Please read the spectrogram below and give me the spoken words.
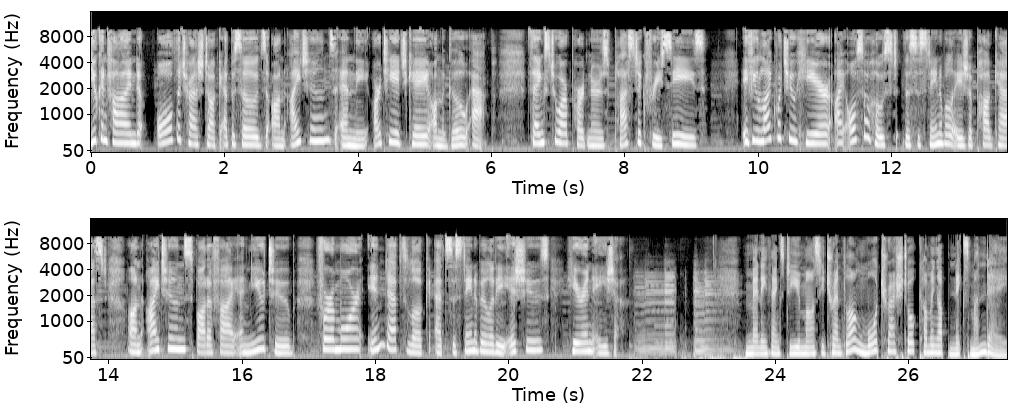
You can find all the Trash Talk episodes on iTunes and the RTHK on the Go app. Thanks to our partners, Plastic Free Seas, if you like what you hear, I also host the Sustainable Asia podcast on iTunes, Spotify, and YouTube for a more in depth look at sustainability issues here in Asia. Many thanks to you, Marcy Trent Long. More trash talk coming up next Monday.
